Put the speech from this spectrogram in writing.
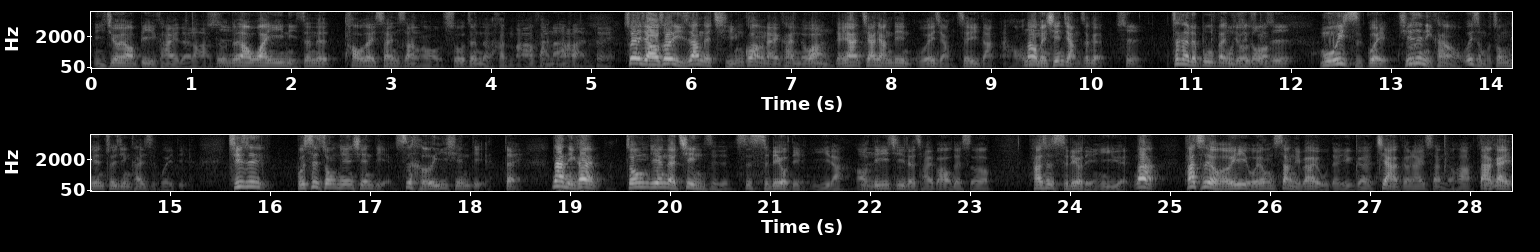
你就要避开的啦。是，那万一你真的套在山上哦，说真的很麻烦。麻烦，对。所以假如说以这样的情况来看的话，等一下加强定我会讲这一档啊。那我们先讲这个，是这个的部分就是说，母以子贵。其实你看哦，为什么中天最近开始会跌？其实不是中天先跌，是合一先跌。对。那你看。中间的净值是十六点一啦，哦，第一季的财报的时候，它是十六点一元。那它持有合一，我用上礼拜五的一个价格来算的话，大概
